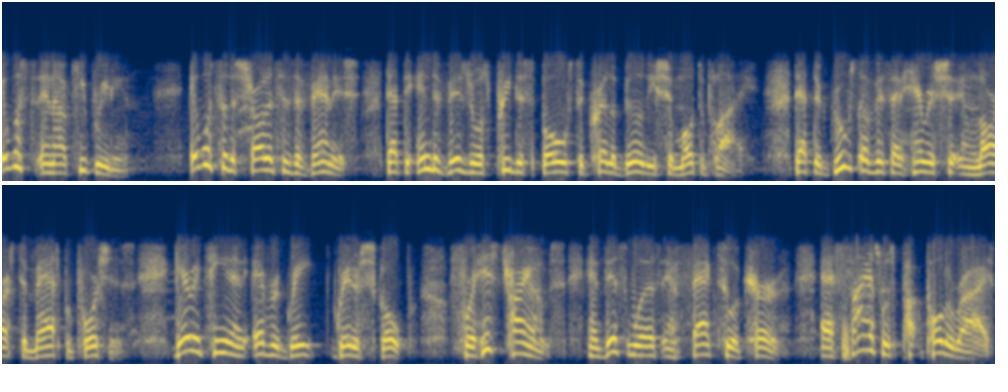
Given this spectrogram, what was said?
It was, and I'll keep reading. It was to the charlatan's advantage that the individuals predisposed to credibility should multiply, that the groups of its adherents should enlarge to mass proportions, guaranteeing an ever great greater scope for his triumphs, and this was in fact to occur as science was po- polarized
